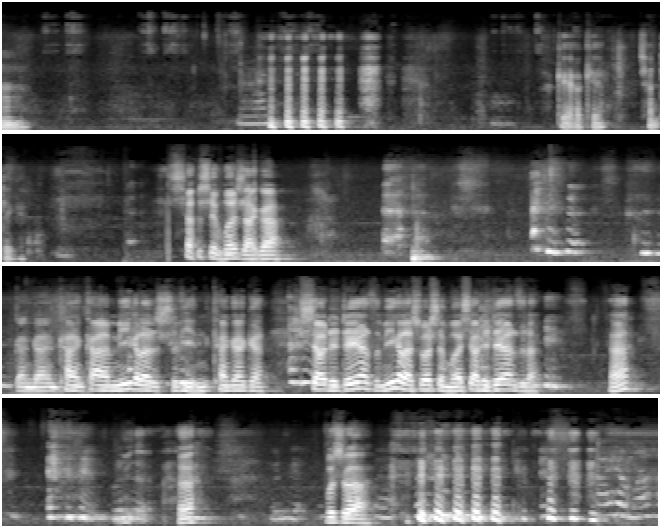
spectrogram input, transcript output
嗯，OK OK，唱这个。笑什么，傻瓜？刚刚看看米格拉的视频，看看看，笑成这样子，米格拉说什么？笑成这样子了？啊？啊？不是，不说啊？还有吗？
